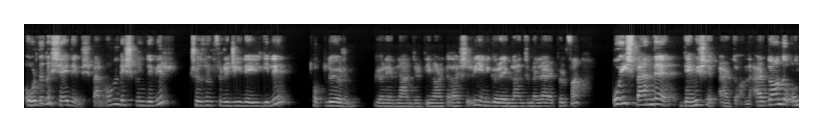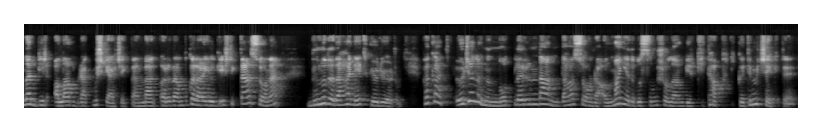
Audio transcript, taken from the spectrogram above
Orada da şey demiş ben 15 günde bir çözüm süreciyle ilgili topluyorum görevlendirdiğim arkadaşları yeni görevlendirmeler yapıyorum falan. O iş bende demiş hep Erdoğan'a. Erdoğan da ona bir alan bırakmış gerçekten. Ben aradan bu kadar yıl geçtikten sonra bunu da daha net görüyorum. Fakat Öcalan'ın notlarından daha sonra Almanya'da basılmış olan bir kitap dikkatimi çekti.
